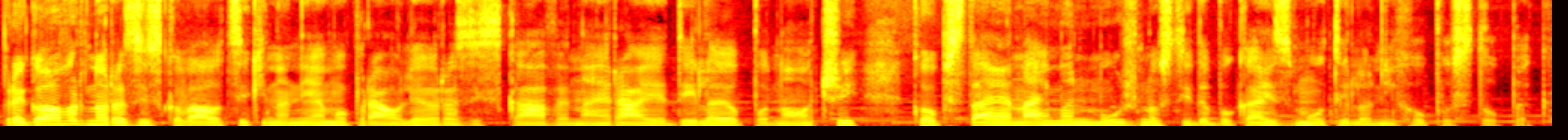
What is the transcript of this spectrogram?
Pregovorno raziskovalci, ki na njem upravljajo raziskave, najraje delajo po noči, ko obstaja najmanj možnosti, da bo kaj zmotilo njihov postopek.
